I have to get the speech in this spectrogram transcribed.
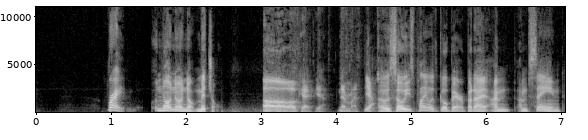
right. No no no mitchell. Oh, okay, yeah, never mind. Yeah, so- so he's playing with Gobert, but I, I'm I'm saying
